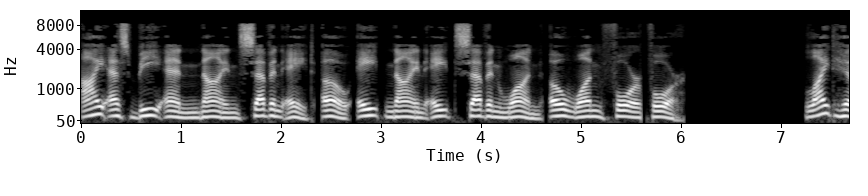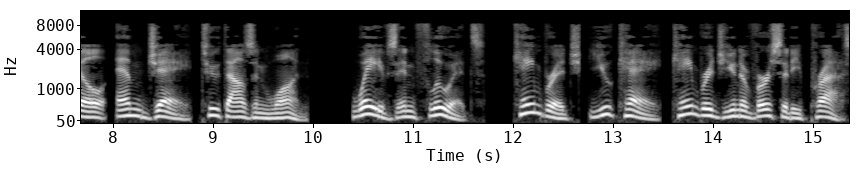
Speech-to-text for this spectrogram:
ISBN 978-0-89871-014-4. Lighthill, M. J. 2001. Waves in Fluids. Cambridge, UK, Cambridge University Press.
